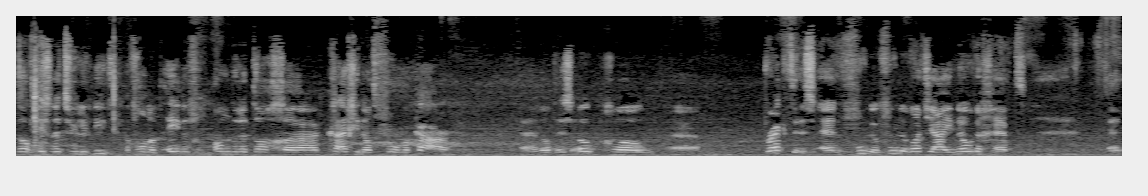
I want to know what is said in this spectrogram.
dat is natuurlijk niet van het ene of andere dag krijg je dat voor elkaar. Dat is ook gewoon practice en voelen. Voelen wat jij nodig hebt. En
